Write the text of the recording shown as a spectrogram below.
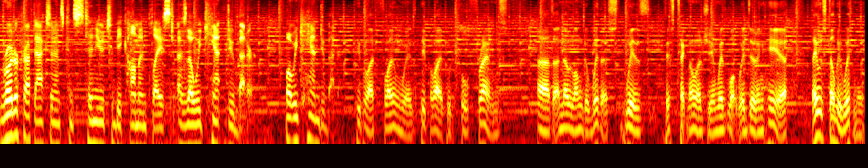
Rotorcraft accidents continue to be commonplace as though we can't do better, but we can do better. People I've flown with, people I would call friends, uh, that are no longer with us with this technology and with what we're doing here, they would still be with me.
